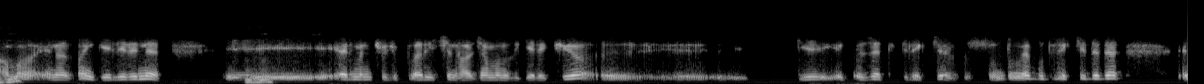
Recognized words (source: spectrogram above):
ama en azından gelirini e, Ermeni çocukları için harcamanız gerekiyor e, diye özet dilekçe sundum ve bu dilekçede de e,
